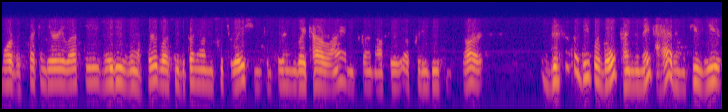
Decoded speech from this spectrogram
more of a secondary lefty, maybe even a third lefty, depending on the situation, considering the way Kyle Ryan has gotten off to a pretty decent start. This is a deeper bullpen than they've had in a few years,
